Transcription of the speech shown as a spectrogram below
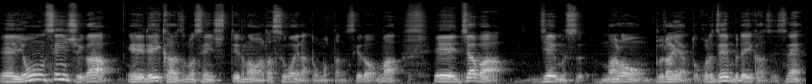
え、4選手が、え、レイカーズの選手っていうのがまたすごいなと思ったんですけど、まあえー、ジャバー、ジェームス、マローン、ブライアント、これ全部レイカーズですね。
